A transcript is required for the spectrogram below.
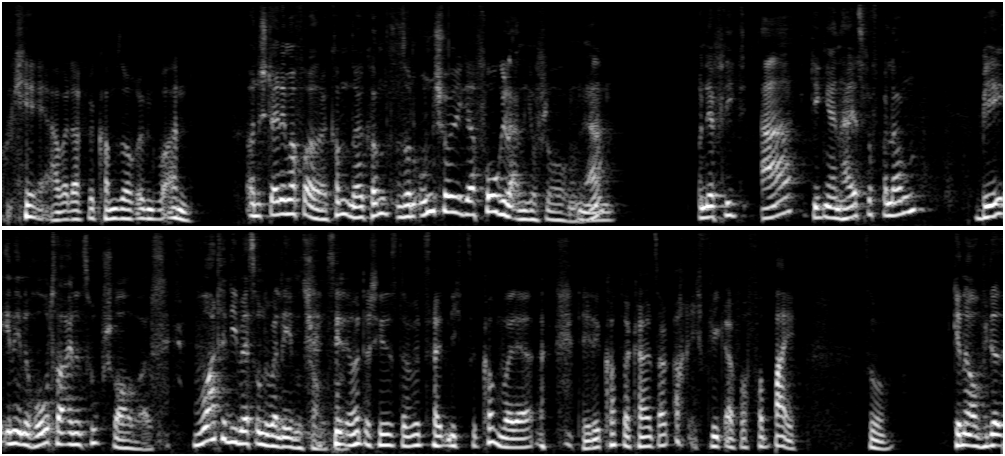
okay, aber dafür kommen sie auch irgendwo an. Und stell dir mal vor, da kommt, da kommt so ein unschuldiger Vogel angeflogen, Mhm. ja? Und der fliegt A gegen einen Heißluftballon, B in den Rotor eines Hubschraubers. Wo hatte die besseren Überlebenschancen? Der Unterschied ist, da wird es halt nicht zu kommen, weil der, der Helikopter kann halt sagen, ach, ich fliege einfach vorbei. So, Genau, wie das,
